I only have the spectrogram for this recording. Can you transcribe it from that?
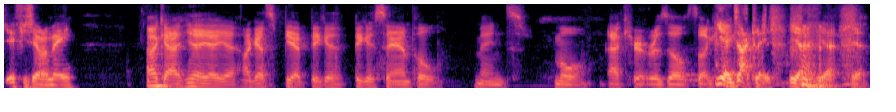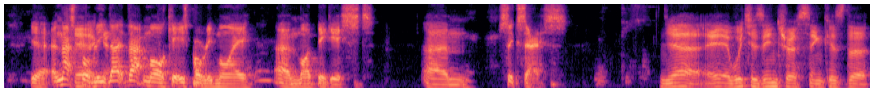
if you see what i mean Okay, yeah, yeah, yeah. I guess yeah, bigger bigger sample means more accurate results. Like yeah exactly yeah yeah yeah yeah and that's Yeah, probably okay. that, that market is probably my um, my biggest um, success Yeah, eh, which is interesting because the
